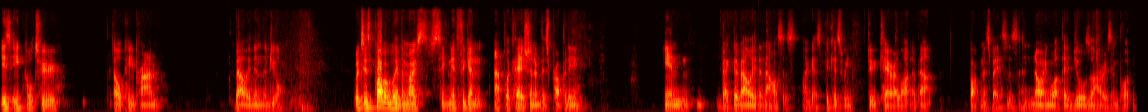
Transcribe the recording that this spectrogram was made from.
is equal to LP prime valued in the dual, which is probably the most significant application of this property in vector valued analysis, I guess, because we do care a lot about Bochner spaces and knowing what their duals are is important.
